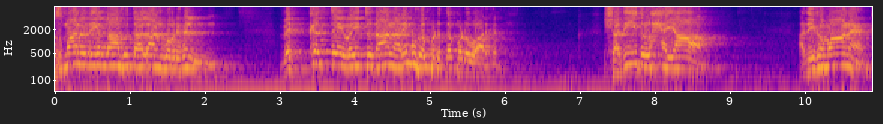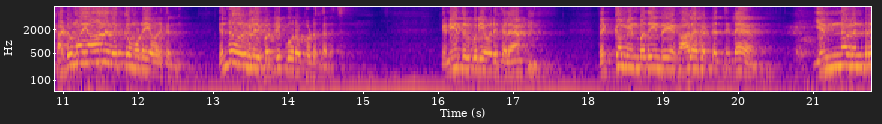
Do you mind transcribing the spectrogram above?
உஸ்மான் ரதி அல்லாஹு அவர்கள் வெட்கத்தை வைத்துதான் அறிமுகப்படுத்தப்படுவார்கள். ஷதீதுல் ஹயா அதிகமான கடுமையான வெட்கமுடையவர்கள் என்று அவர்களை பற்றி கூறப்படுகிறது. கணியத்திற்குரியவர்களே வெட்கம் என்பது இன்றைய காலகட்டத்தில் என்னவென்று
